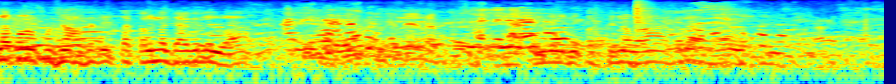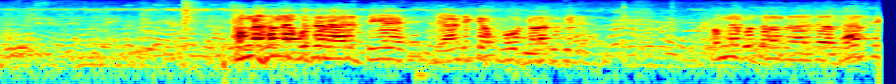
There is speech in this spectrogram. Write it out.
ಎಲ್ಲ ಪುರುಷ ಆಗ್ತದೆ ಇತ್ತ, ಕಲ್ಮ ಸುಮ್ಮನೆ ಸುಮ್ಮನೆ ಕೂತಾರೆ ಯಾರು ಹ್ಯಾಂಡಿಕ್ಯಾಪ್ ಹೋಗಿ ಕೆಳಗುತ್ತಿದೆ ಸಣ್ಣ ಕೂತಾರೆ ಅಂತ ಹೇಳ್ತಾರೆ ಜಾಸ್ತಿ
